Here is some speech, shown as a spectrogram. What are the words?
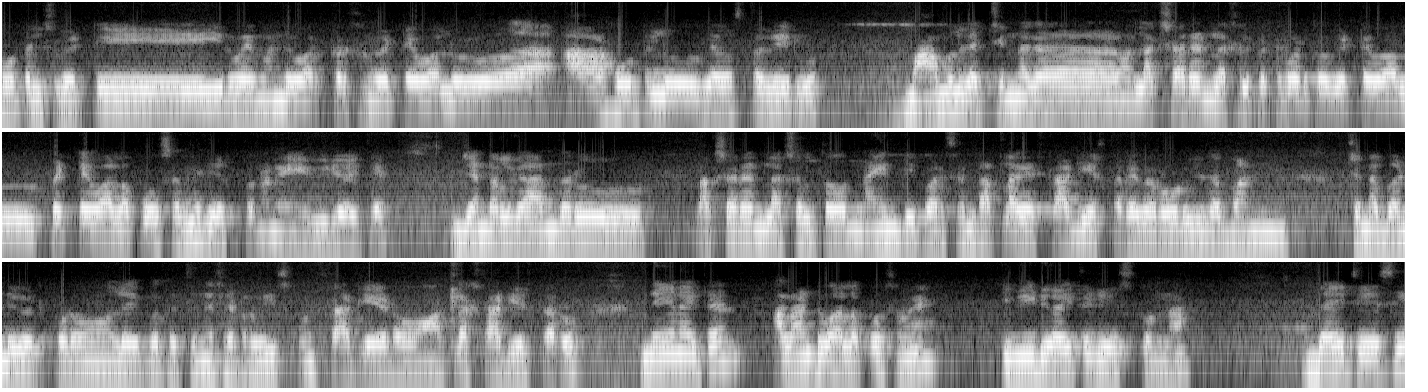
హోటల్స్ పెట్టి ఇరవై మంది వర్కర్స్ని పెట్టే వాళ్ళు ఆ హోటల్ వ్యవస్థ వేరు. మామూలుగా చిన్నగా లక్ష రెండు లక్షలు పెట్టుబడితో పెట్టే వాళ్ళు పెట్టే వాళ్ళ కోసమే చేస్తున్నాను ఈ వీడియో అయితే. జనరల్గా అందరూ లక్ష రెండు లక్షలతో నైంటీ పర్సెంట్ అట్లాగే స్టార్ట్ చేస్తారు. ఏదో రోడ్డు మీద బండి చిన్న బండి పెట్టుకోవడం లేకపోతే చిన్న షటర్ తీసుకొని స్టార్ట్ చేయడం అట్లా స్టార్ట్ చేస్తారు. నేనైతే అలాంటి వాళ్ళ కోసమే ఈ వీడియో అయితే చేస్తున్నా. దయచేసి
